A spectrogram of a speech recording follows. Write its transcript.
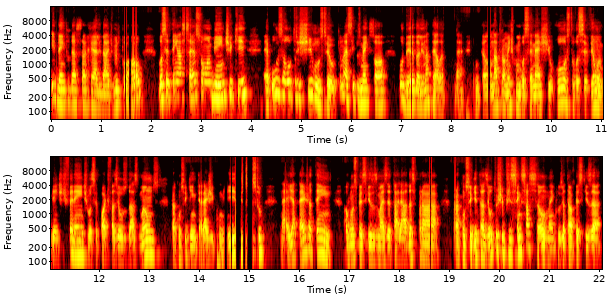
E dentro dessa realidade virtual, você tem acesso a um ambiente que é, usa outros estímulos seu, que não é simplesmente só o dedo ali na tela, né? Então, naturalmente, como você mexe o rosto, você vê um ambiente diferente, você pode fazer uso das mãos para conseguir interagir com isso, né? E até já tem algumas pesquisas mais detalhadas para conseguir trazer outros tipos de sensação, né? Inclusive, tem uma pesquisa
